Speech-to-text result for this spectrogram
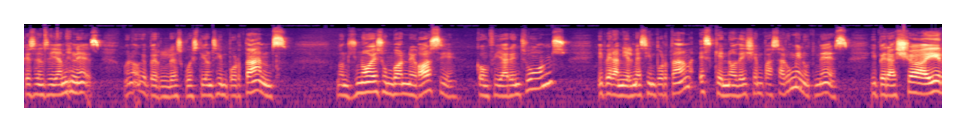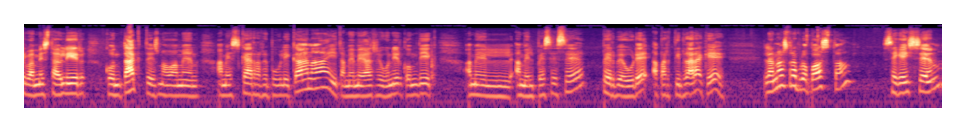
que senzillament és bueno, que per les qüestions importants doncs no és un bon negoci confiar en Junts i per a mi el més important és que no deixen passar un minut més. I per això ahir vam establir contactes novament amb Esquerra Republicana i també m'he de reunir, com dic, amb el, amb el PSC per veure a partir d'ara què. La nostra proposta segueix sent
